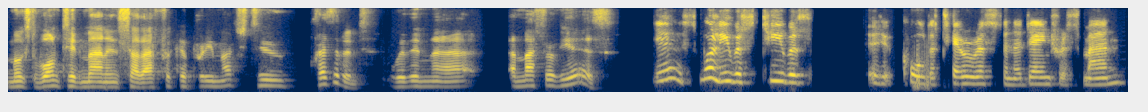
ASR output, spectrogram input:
most wanted man in South Africa pretty much to president within uh, a matter of years. Yes, well, he was he was uh, called a terrorist and a dangerous man.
